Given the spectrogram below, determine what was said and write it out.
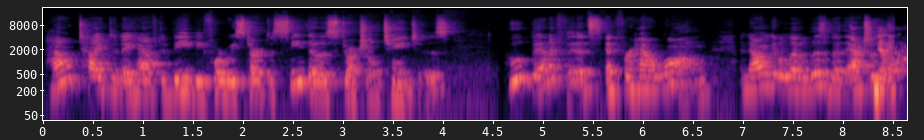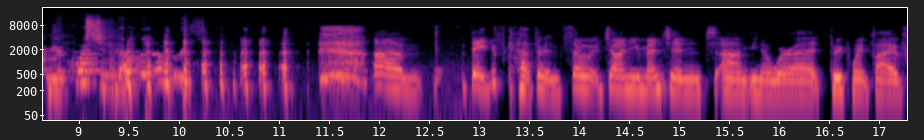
how tight do they have to be before we start to see those structural changes, who benefits and for how long. And now I'm going to let Elisabeth actually answer your question about the numbers. um, thanks, Katherine. So, John, you mentioned, um, you know, we're at 3.5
